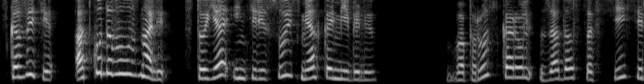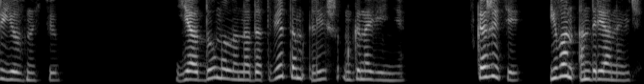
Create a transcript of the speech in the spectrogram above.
Скажите, откуда вы узнали, что я интересуюсь мягкой мебелью? Вопрос король задал со всей серьезностью. Я думала над ответом лишь мгновение. Скажите, Иван Андрианович,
